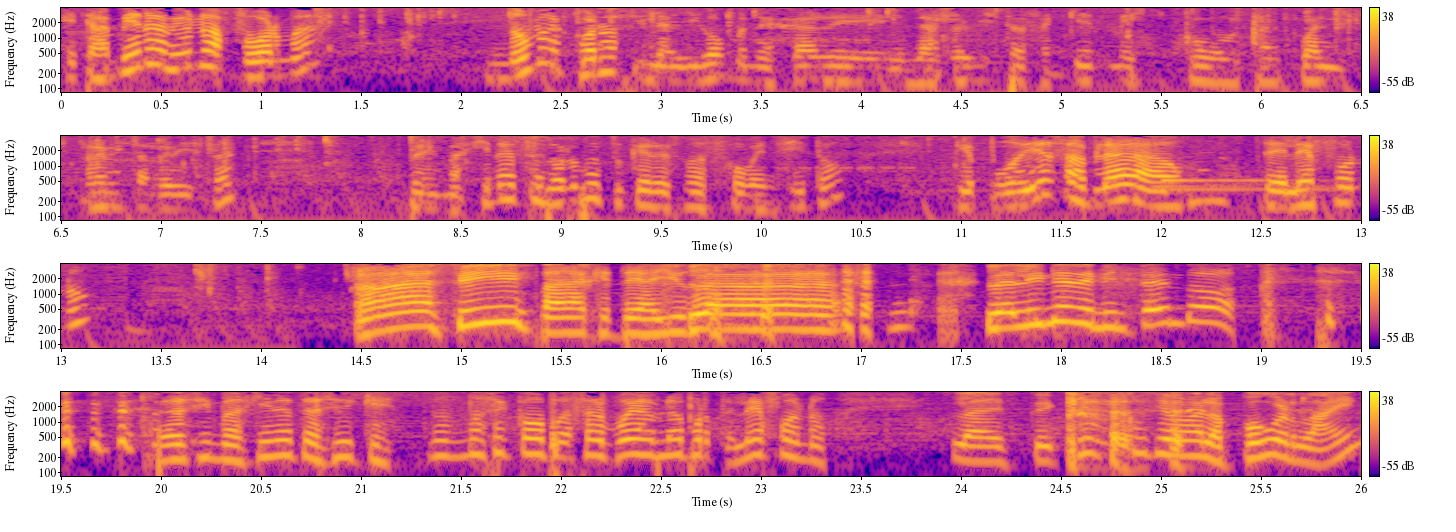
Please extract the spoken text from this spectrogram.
y también había una forma, no me acuerdo si la llegó a manejar eh, las revistas aquí en México, tal cual, revista revista. Pero imagínate, Eduardo, tú que eres más jovencito, que podías hablar a un teléfono Ah, sí. para que te ayudara. La, la línea de Nintendo. Entonces imagínate así que no, no sé cómo pasar, voy a hablar por teléfono. La, este, ¿qué es- ¿Cómo se llamaba? ¿La Power Line?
